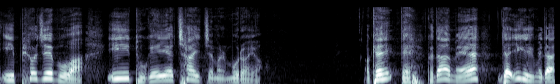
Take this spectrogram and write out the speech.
이 표제부와 이 두 개의 차이점을 물어요. 오케이? 네. 그 다음에 이제 이게 입니다.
